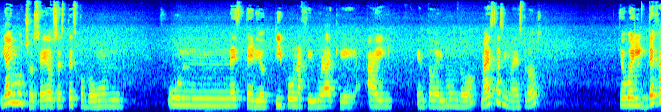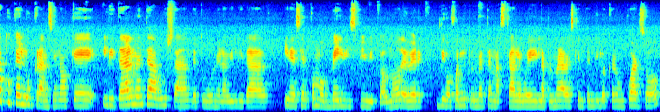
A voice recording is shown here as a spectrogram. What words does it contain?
y hay muchos, ¿eh? O sea, este es como un, un estereotipo, una figura que hay en todo el mundo, maestras y maestros, que, güey, deja tú que lucran, sino que literalmente abusan de tu vulnerabilidad y de ser como baby spiritual, ¿no? De ver, digo, fue mi primer temazcal, güey, la primera vez que entendí lo que era un cuarzo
